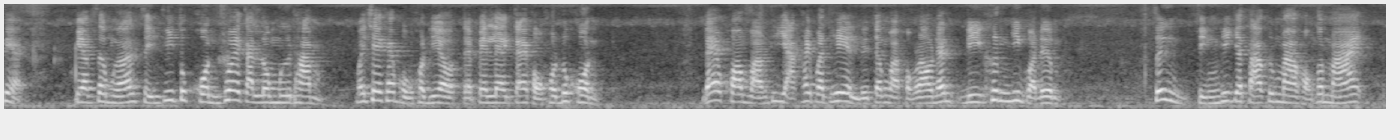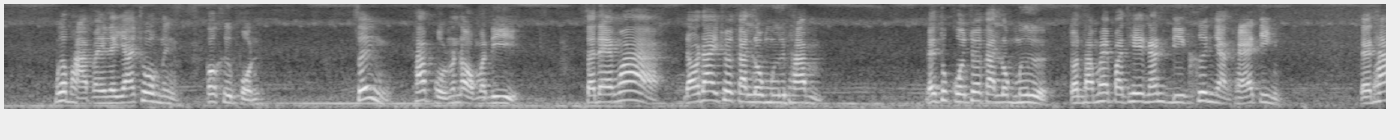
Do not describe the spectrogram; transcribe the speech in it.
เนี่ย เปรียบเสมือนสิ่งที่ทุกคนช่วยกันลงมือทำไม่ใช่แค่ผมคนเดียว แต่เป็นแรงใจของคนทุกคน และความหวังที่อยากให้ประเทศหรือจังหวัดของเรานั้นดีขึ้นยิ่งกว่าเดิม ซึ่งสิ่งที่จะตามขึ้นมาของต้นไม้ เมื่อผ่านไประยะช่วงหนึ่งก็คือผล ซึ่งถ้าผลมันออกมาดี แสดงว่าเราได้ช่วยกันลงมือทำและทุกคนช่วยกันลงมือ จนทำให้ประเทศนั้นดีขึ้นอย่างแท้จริง แต่ถ้า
